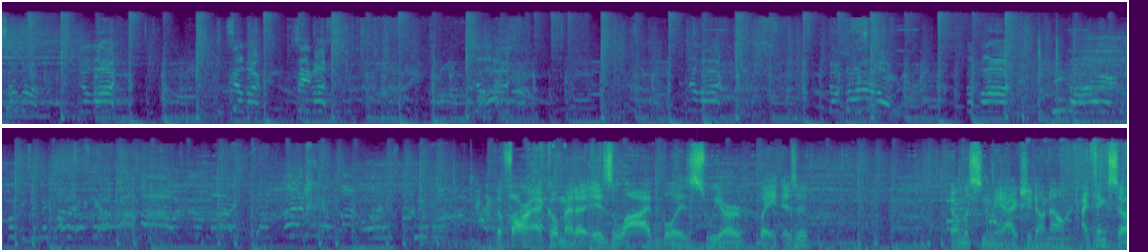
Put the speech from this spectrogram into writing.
Silver! Silver! Silver! Save us! Silver! Silver! The ball! The ball! Keep higher! The fuck is in the oh, oh, The Pharah Echo meta is live, boys. We are. Wait, is it? Don't listen to me. I actually don't know. I think so.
